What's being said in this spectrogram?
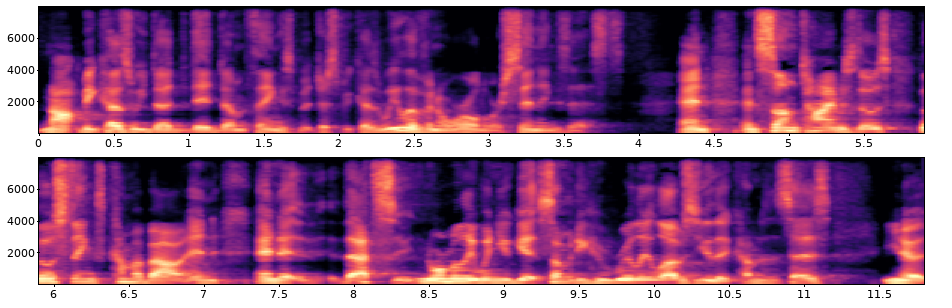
not because we did, did dumb things, but just because we live in a world where sin exists. And, and sometimes those, those things come about. And, and it, that's normally when you get somebody who really loves you that comes and says, you know,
